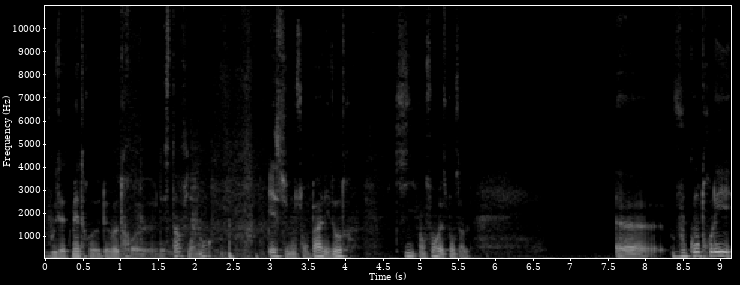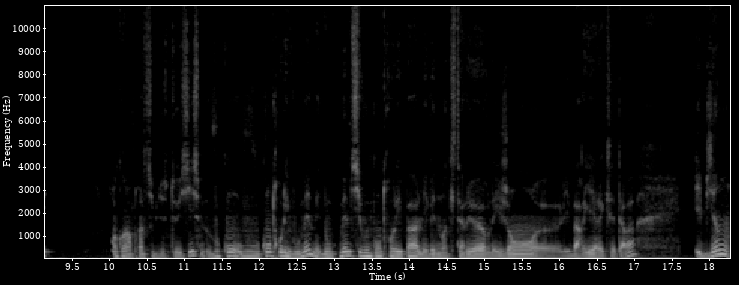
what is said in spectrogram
vous êtes maître de votre destin finalement, et ce ne sont pas les autres qui en sont responsables. vous contrôlez encore un principe du stoïcisme, vous vous, contrôlez vous-même, et donc même si vous ne contrôlez pas l'événement extérieur, les gens, euh, les barrières, etc., eh bien,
